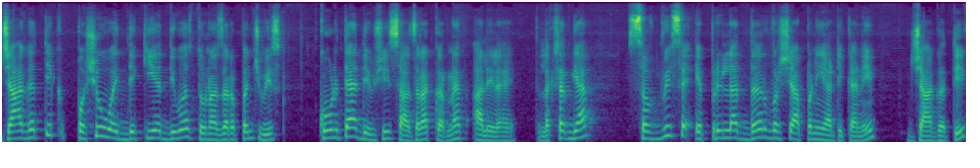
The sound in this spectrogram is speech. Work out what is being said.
जागतिक पशुवैद्यकीय दिवस दोन हजार पंचवीस कोणत्या दिवशी साजरा करण्यात आलेला आहे? तर लक्षात घ्या सव्वीस एप्रिलला दरवर्षी आपण या ठिकाणी जागतिक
